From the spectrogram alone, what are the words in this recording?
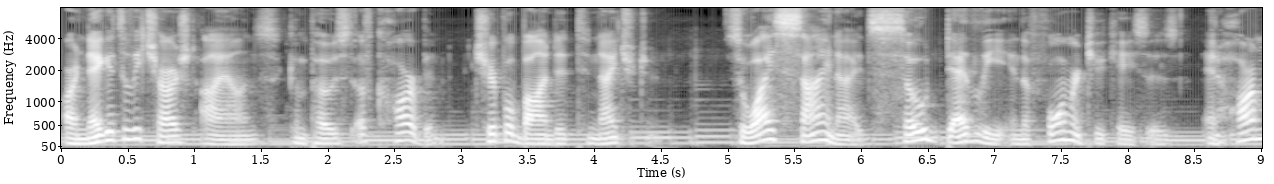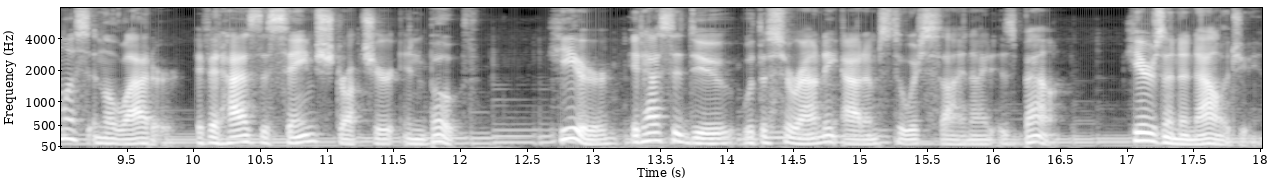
are negatively charged ions composed of carbon triple bonded to nitrogen. So why is cyanide so deadly in the former two cases and harmless in the latter if it has the same structure in both? Here, it has to do with the surrounding atoms to which cyanide is bound. Here's an analogy.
